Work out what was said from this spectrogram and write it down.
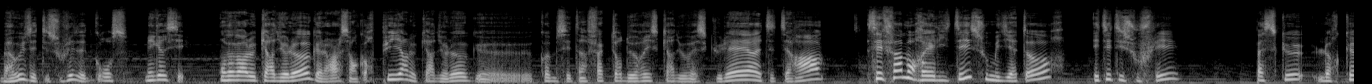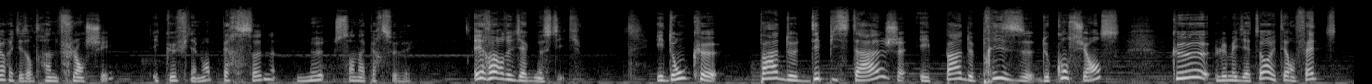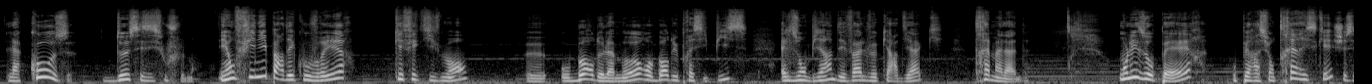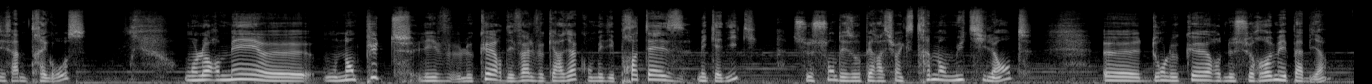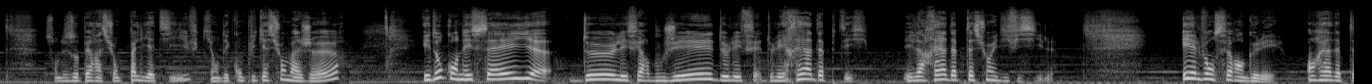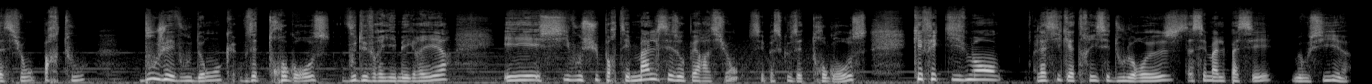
Bah oui, vous êtes essoufflées, êtes grosses. Maigrissez. On va voir le cardiologue. Alors là, c'est encore pire. Le cardiologue, euh, comme c'est un facteur de risque cardiovasculaire, etc. Ces femmes, en réalité, sous Mediator, étaient essoufflées parce que leur cœur était en train de flancher et que finalement personne ne s'en apercevait. Erreur de diagnostic. Et donc, euh, pas de dépistage et pas de prise de conscience que le médiator était en fait la cause de ces essoufflements. Et on finit par découvrir qu'effectivement, euh, au bord de la mort, au bord du précipice, elles ont bien des valves cardiaques très malades. On les opère, opération très risquée chez ces femmes très grosses, on leur met, euh, on ampute le cœur des valves cardiaques, on met des prothèses mécaniques. Ce sont des opérations extrêmement mutilantes euh, dont le cœur ne se remet pas bien. Ce sont des opérations palliatives qui ont des complications majeures. Et donc on essaye de les faire bouger, de les, de les réadapter. Et la réadaptation est difficile. Et elles vont se faire engueuler en réadaptation partout Bougez-vous donc, vous êtes trop grosse, vous devriez maigrir. Et si vous supportez mal ces opérations, c'est parce que vous êtes trop grosse, qu'effectivement la cicatrice est douloureuse, ça s'est mal passé, mais aussi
